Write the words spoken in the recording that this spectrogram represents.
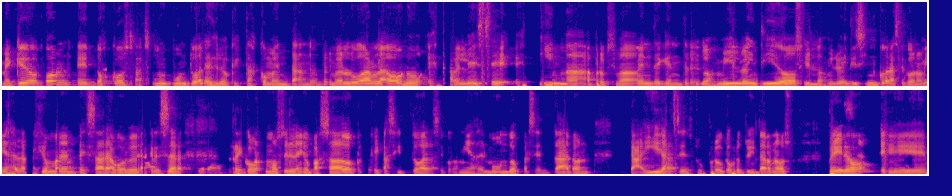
Me quedo con eh, dos cosas muy puntuales de lo que estás comentando. En primer lugar, la ONU establece, estima aproximadamente que entre el 2022 y el 2025 las economías de la región van a empezar a volver a crecer. Recordemos el año pasado que casi todas las economías del mundo presentaron caídas en sus productos brutos internos, pero eh,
